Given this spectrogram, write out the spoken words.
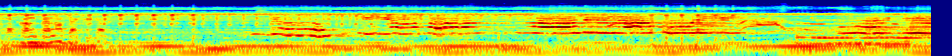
সকাল বেলা দেখা যাবে। ওরে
